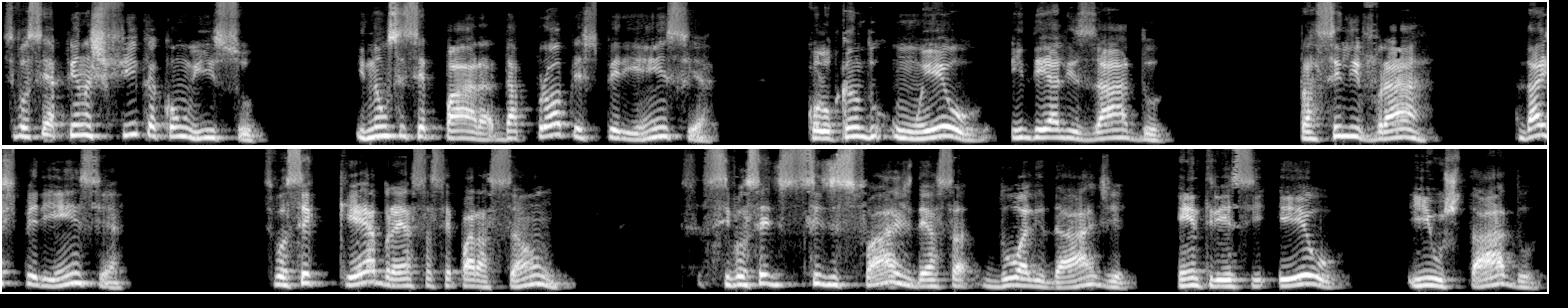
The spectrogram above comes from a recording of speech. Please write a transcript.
se você apenas fica com isso e não se separa da própria experiência, colocando um eu idealizado para se livrar da experiência, se você quebra essa separação, se você se desfaz dessa dualidade entre esse eu e o Estado,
